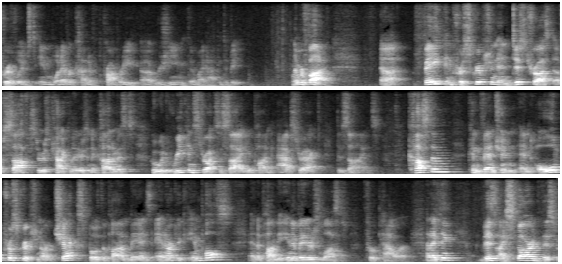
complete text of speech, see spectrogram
privileged in whatever kind of property uh, regime there might happen to be. Number five, uh, faith in prescription and distrust of sophisters, calculators, and economists who would reconstruct society upon abstract designs. Custom, convention, and old prescription are checks both upon man's anarchic impulse and upon the innovator's lust for power. And I think this, I starred this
